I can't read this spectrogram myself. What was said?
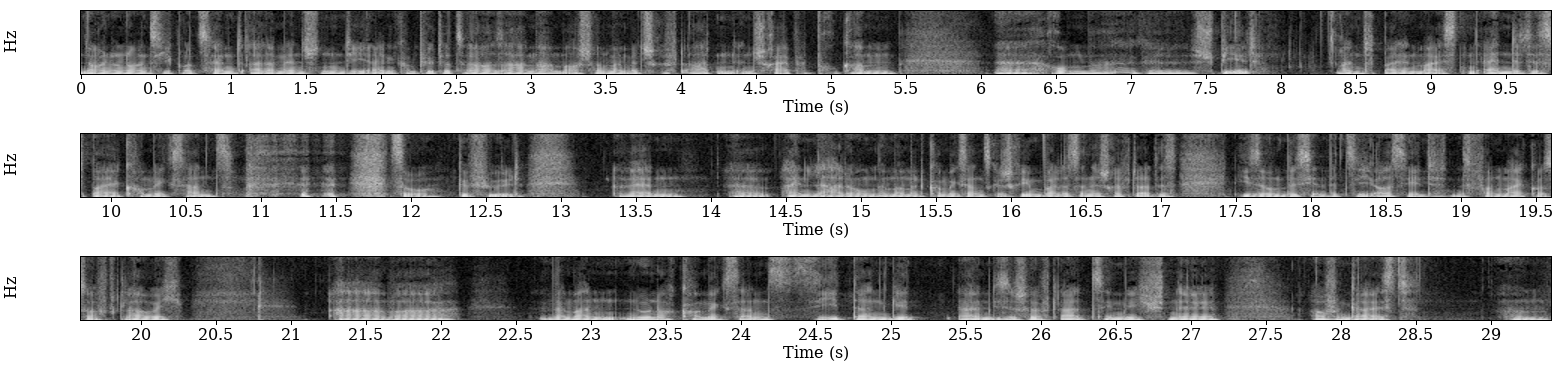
99 Prozent aller Menschen, die einen Computer zu Hause haben, haben auch schon mal mit Schriftarten in Schreibprogrammen äh, rumgespielt. Und bei den meisten endet es bei Comic Sans. so gefühlt werden äh, Einladungen immer mit Comic Sans geschrieben, weil das eine Schriftart ist, die so ein bisschen witzig aussieht. Ist von Microsoft, glaube ich. Aber wenn man nur noch Comic Sans sieht, dann geht einem diese Schriftart ziemlich schnell auf den Geist. Ähm,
